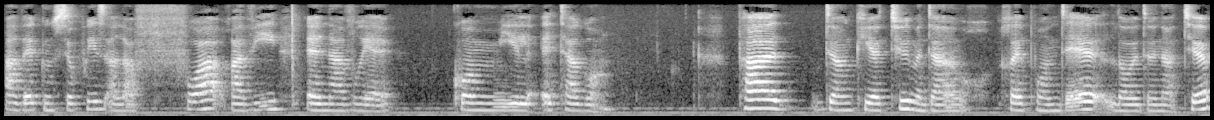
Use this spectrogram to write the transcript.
avec une surprise à la fois ravie et navrée, comme il était grand. Pas d'inquiétude, madame, répondait l'ordonnateur.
